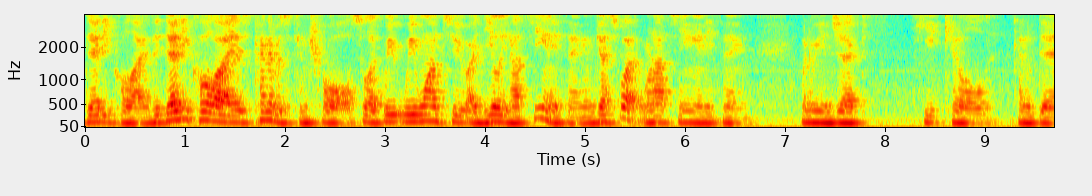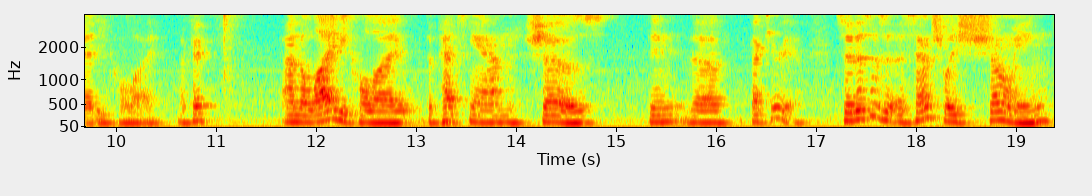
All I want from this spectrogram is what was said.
dead E. coli. The dead E. coli is kind of as a control. So like we, we want to ideally not see anything. And guess what? We're not seeing anything when we inject heat killed kind of dead E. coli. Okay? On the live E. coli, the PET scan shows the, the bacteria. So this is essentially showing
